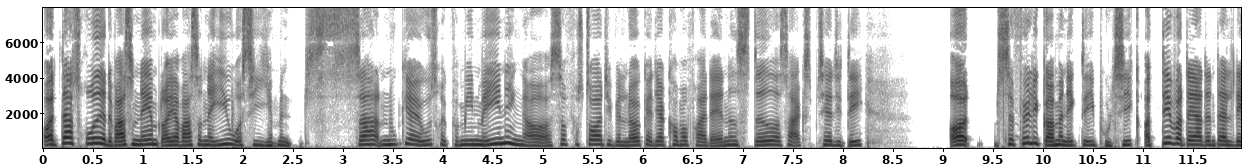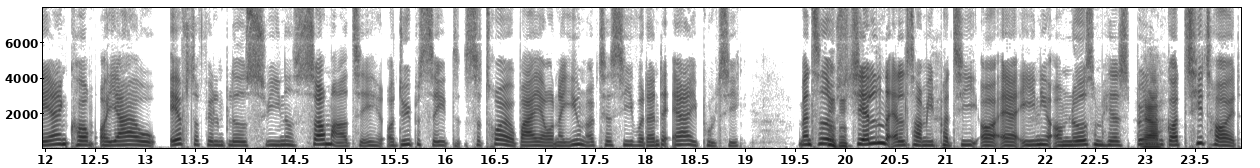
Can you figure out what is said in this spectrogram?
og der troede jeg, det var så nemt, og jeg var så naiv at sige, jamen, så nu giver jeg udtryk for min mening, og så forstår de vel nok, at jeg kommer fra et andet sted, og så accepterer de det. Og selvfølgelig gør man ikke det i politik, og det var der, den der læring kom, og jeg er jo efterfølgende blevet svinet så meget til, og dybest set, så tror jeg jo bare, at jeg var naiv nok til at sige, hvordan det er i politik. Man sidder jo sjældent alle sammen i et parti og er enige om noget som helst. Bølgen ja. går tit højt.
